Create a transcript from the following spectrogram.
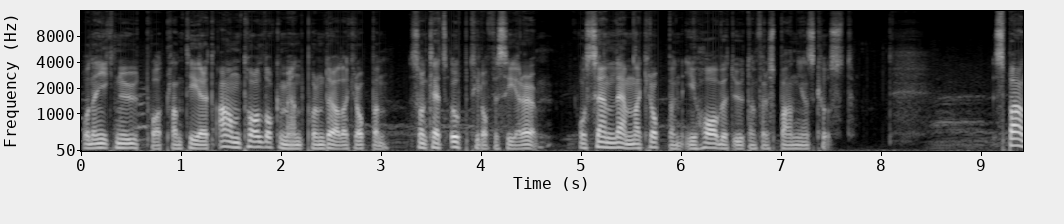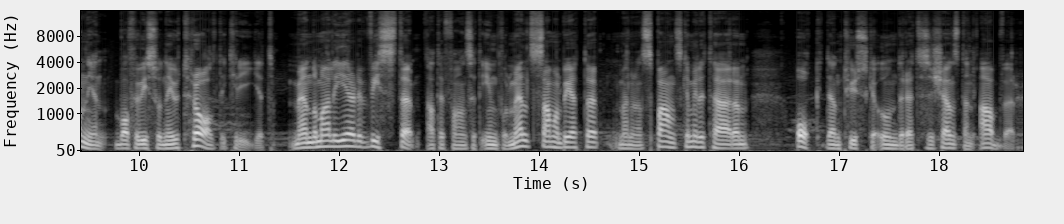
och den gick nu ut på att plantera ett antal dokument på den döda kroppen som klätts upp till officerare och sen lämna kroppen i havet utanför Spaniens kust. Spanien var förvisso neutralt i kriget, men de allierade visste att det fanns ett informellt samarbete mellan den spanska militären och den tyska underrättelsetjänsten Abwehr.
